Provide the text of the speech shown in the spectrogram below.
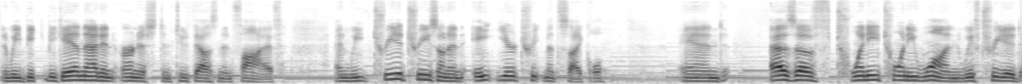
And we be began that in earnest in 2005. And we treated trees on an eight-year treatment cycle. And as of 2021, we've treated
